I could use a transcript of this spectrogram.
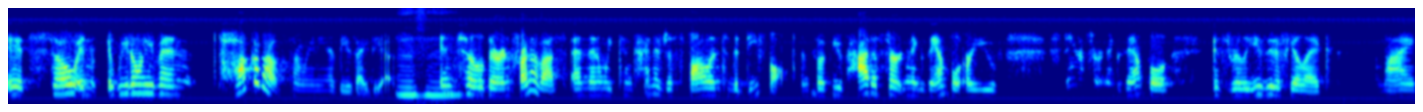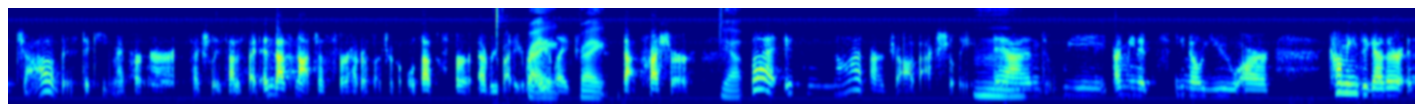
it's so in we don't even talk about so many of these ideas Mhm. until they're in front of us and then we can kind of just fall into the default and so if you've had a certain example or you've seen a certain example it's really easy to feel like my job is to keep my partner sexually satisfied and that's not just for heterosexual couples that's for everybody right, Right. like right. that pressure Yeah. but it's not our job actually Mm. and we i mean it's you know you are coming together and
